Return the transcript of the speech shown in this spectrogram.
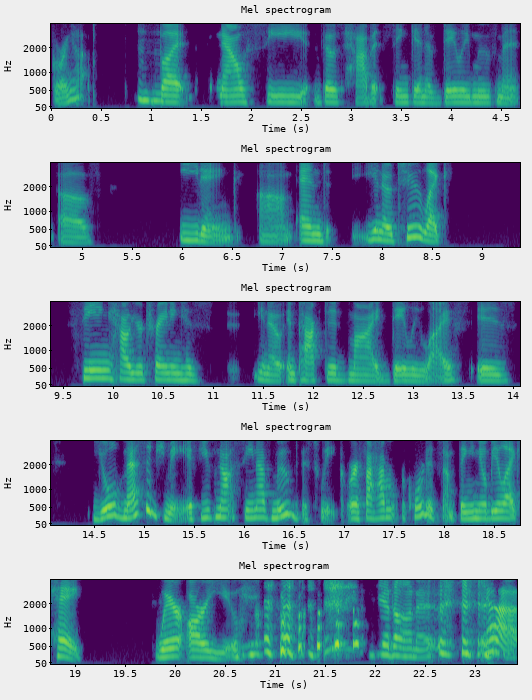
growing up. Mm-hmm. But now see those habits sink in of daily movement of eating um, and you know too like seeing how your training has you know impacted my daily life is you'll message me if you've not seen I've moved this week or if I haven't recorded something and you'll be like, "Hey, where are you?" Get on it. yeah,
